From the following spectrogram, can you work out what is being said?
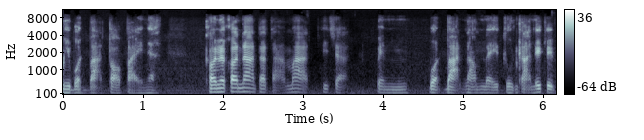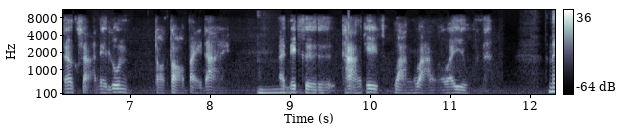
มีบทบาทต่อไปเนี่ยเขาเนี่ยก็น่าจะสามารถที่จะเป็นบทบาทนำในศูนย์การนิตินักศึกษาในรุ่นต่อๆไปได้ อันนี้คือทางที่วางวางเอาไว้อยู่นะ ใน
